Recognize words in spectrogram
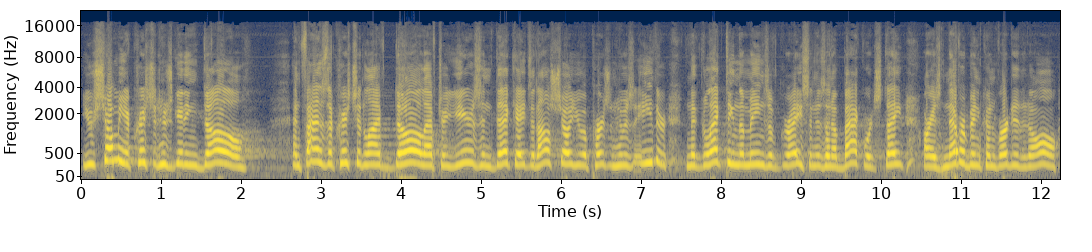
You show me a Christian who's getting dull and finds the Christian life dull after years and decades, and I'll show you a person who is either neglecting the means of grace and is in a backward state or has never been converted at all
